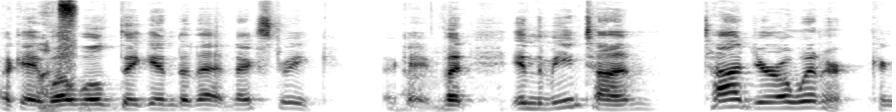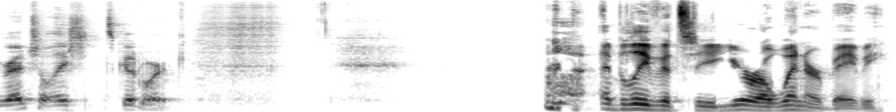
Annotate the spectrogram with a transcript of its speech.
Okay. Well, we'll dig into that next week. Okay. But in the meantime, Todd, you're a winner. Congratulations. Good work. I believe it's a you're a winner, baby.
